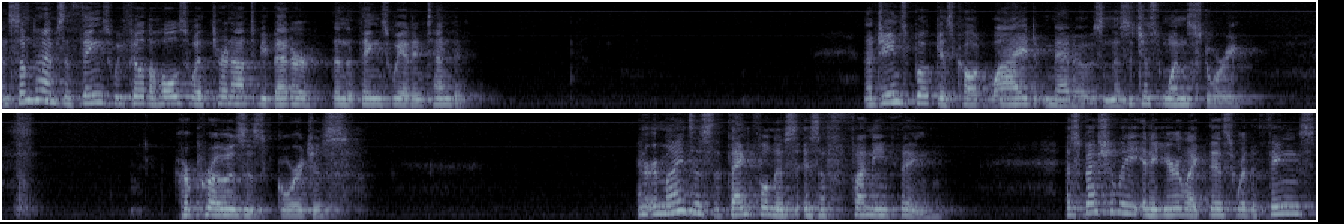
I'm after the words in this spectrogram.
and sometimes the things we fill the holes with turn out to be better than the things we had intended. Now, Jean's book is called Wide Meadows, and this is just one story. Her prose is gorgeous. And it reminds us that thankfulness is a funny thing, especially in a year like this where the things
